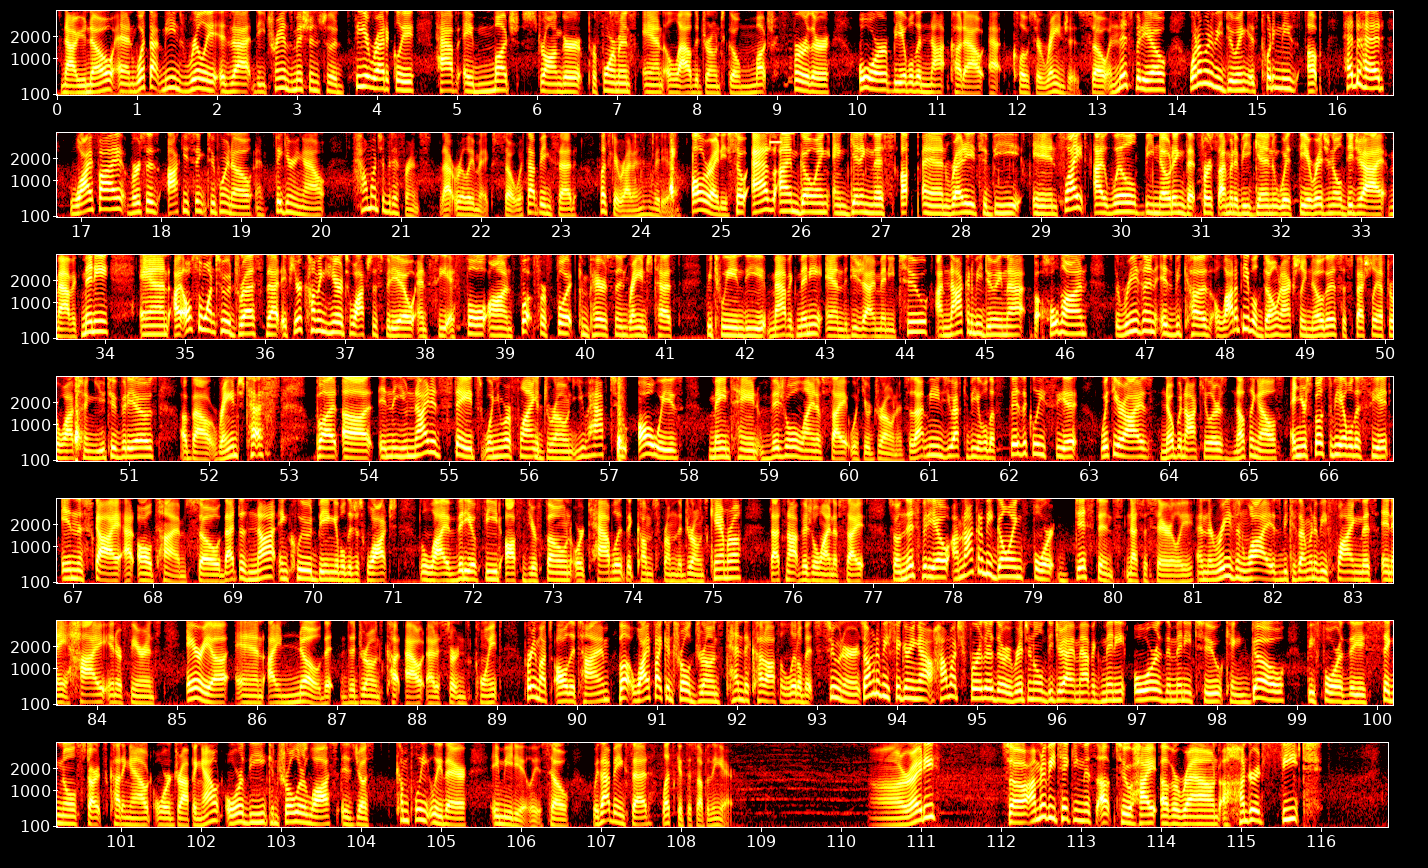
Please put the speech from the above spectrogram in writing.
now you know. And what that means really is that the transmission should theoretically have a much stronger performance and allow the drone to go much further or be able to not cut out at closer ranges. So in this video, what I'm gonna be doing is putting these up head to head Wi-Fi versus OcuSync 2.0 and figuring out how much of a difference that really makes. So with that being said, let's get right into the video. Alrighty, so as I'm going and getting this up and ready to be in flight, I will be noting that first I'm gonna begin with the original DJI Mavic Mini and I also want to address that if you're coming here to watch this video and see a full on foot for foot comparison range test between the Mavic Mini and the DJI Mini 2, I'm not gonna be doing that, but hold on the reason is because a lot of people don't actually know this, especially after watching YouTube videos about range tests. But uh, in the United States, when you are flying a drone, you have to always maintain visual line of sight with your drone. And so that means you have to be able to physically see it with your eyes, no binoculars, nothing else, and you're supposed to be able to see it in the sky at all times. So that does not include being able to just watch the live video feed off of your phone or tablet that comes from the drone's camera. That's not visual line of sight. So in this video, I'm not gonna be going for distance necessarily. And the reason why is because I'm gonna be flying this in a high interference area and I know that the drones cut out at a certain point pretty much all the time, but Wi-Fi controlled drones tend to cut off a little bit sooner. So I'm gonna be figuring out how much further the original DJI Mavic Mini or the Mini 2 can go before the signal starts cutting out or dropping out, or the controller loss is just completely there immediately. So with that being said, let's get this up in the air. Alrighty. So I'm gonna be taking this up to a height of around 100 feet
